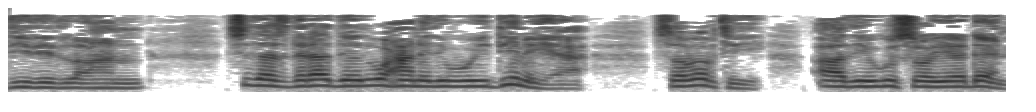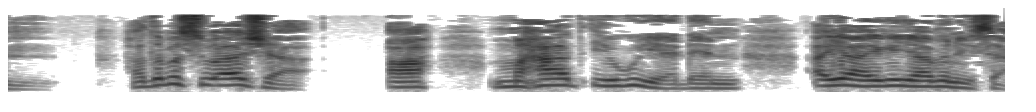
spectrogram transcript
diidid la'aan. Sidaas daraaddeed waxaan idin weydiinayaa sababtii aad iigu soo yeedheen. Haddaba su'aasha ah maxaad iigu yeedheen ayaa iga yaabinaysa.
